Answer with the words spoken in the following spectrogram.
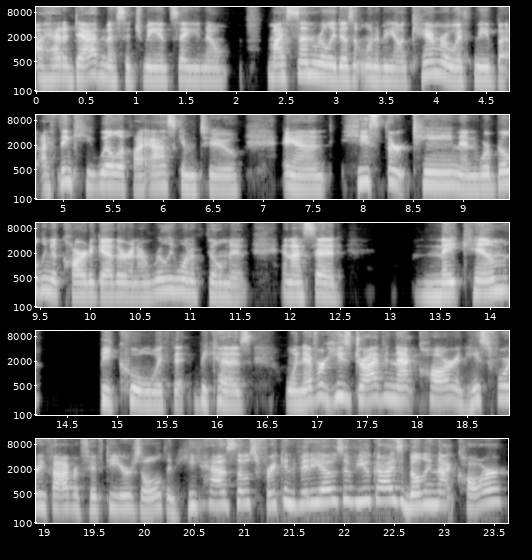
I had a dad message me and say, you know, my son really doesn't want to be on camera with me, but I think he will if I ask him to. And he's 13 and we're building a car together and I really want to film it. And I said, make him be cool with it because whenever he's driving that car and he's 45 or 50 years old and he has those freaking videos of you guys building that car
